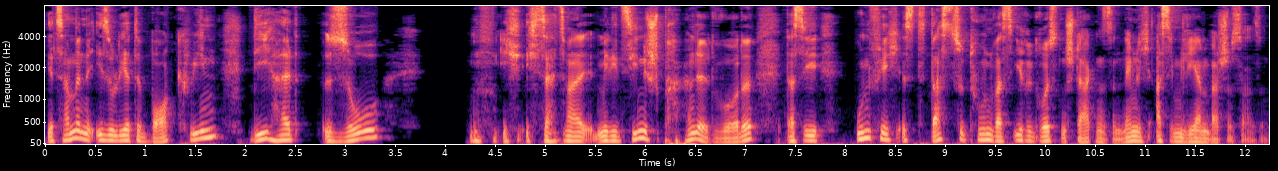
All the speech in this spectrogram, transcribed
jetzt haben wir eine isolierte Borg Queen, die halt so ich, ich sag jetzt mal, medizinisch behandelt wurde, dass sie unfähig ist, das zu tun, was ihre größten Stärken sind, nämlich assimilieren beispielsweise.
